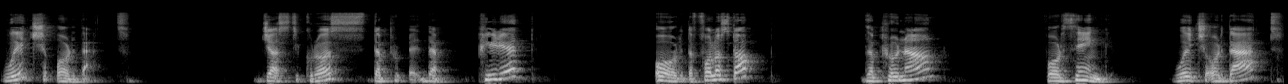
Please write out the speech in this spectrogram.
which or that. Just cross the, the period or the full stop, the pronoun for thing, which or that,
